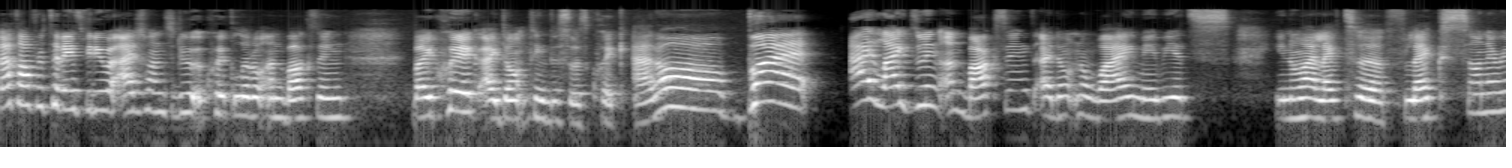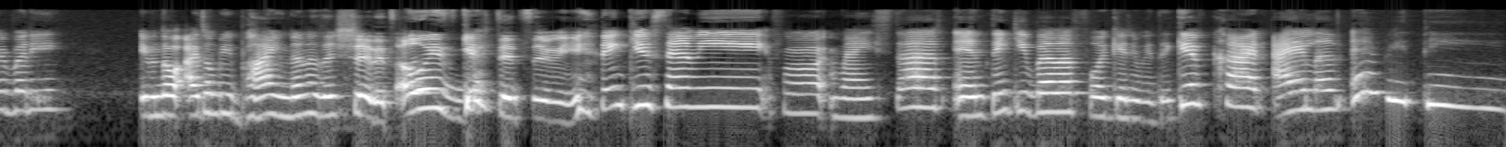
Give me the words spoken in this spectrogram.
that's all for today's video. I just wanted to do a quick little unboxing. By quick, I don't think this was quick at all, but I like doing unboxings. I don't know why. Maybe it's, you know, I like to flex on everybody. Even though I don't be buying none of this shit. It's always gifted to me. Thank you, Sammy, for my stuff. And thank you, Bella, for getting me the gift card. I love everything.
